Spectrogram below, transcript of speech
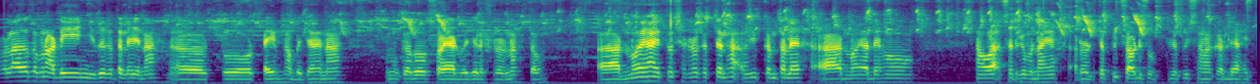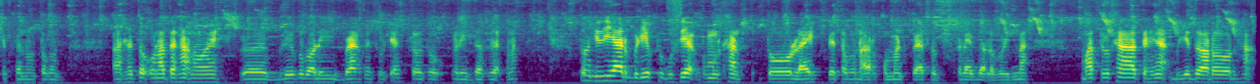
Kalau ada teman adi nyusul ke telinga, so time nya berjalan, उनका दो साढ़े आठ बजे सेटरना तो। और इतना तो सेटर करते ना हमारे और नोए आले हाँ सेट के बनाए। और जपी चाउडी सब जपी सना कर लिया हज करते तब और हाँ ना भिडियो को बड़ा शूटा तो तो करीब दस तो जुदी यार भिडियो पे कुछ खान तो लाइक पे, तब और कमेंट पे सब्सक्राइब दाल बड़ी मा तब खान भिडियो और हाँ, ना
